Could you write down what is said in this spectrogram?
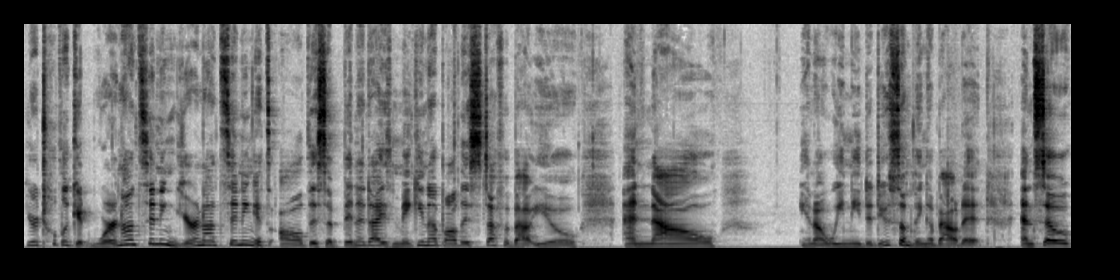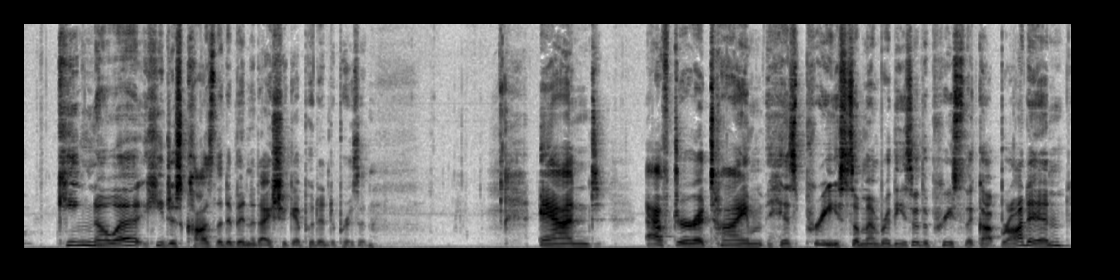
You're totally good. We're not sinning. You're not sinning. It's all this Abinadi's making up all this stuff about you. And now, you know, we need to do something about it. And so King Noah, he just caused that Abinadi should get put into prison. And after a time, his priests, so remember, these are the priests that got brought in,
